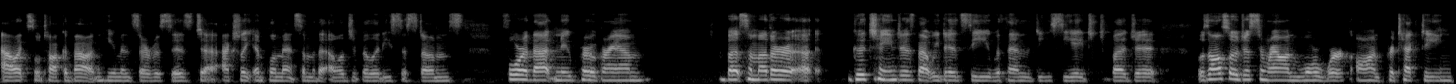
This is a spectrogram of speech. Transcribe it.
Alex will talk about in human services to actually implement some of the eligibility systems for that new program. But some other uh, good changes that we did see within the DCH budget was also just around more work on protecting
